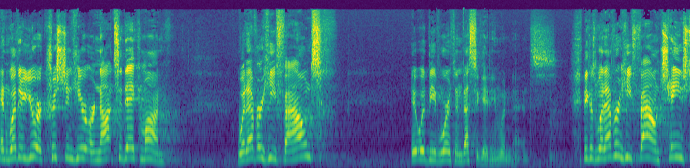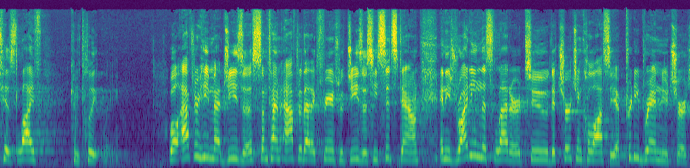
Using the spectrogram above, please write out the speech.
And whether you're a Christian here or not today, come on, whatever he found, it would be worth investigating, wouldn't it? Because whatever he found changed his life completely. Well, after he met Jesus, sometime after that experience with Jesus, he sits down and he's writing this letter to the church in Colossae, a pretty brand new church.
